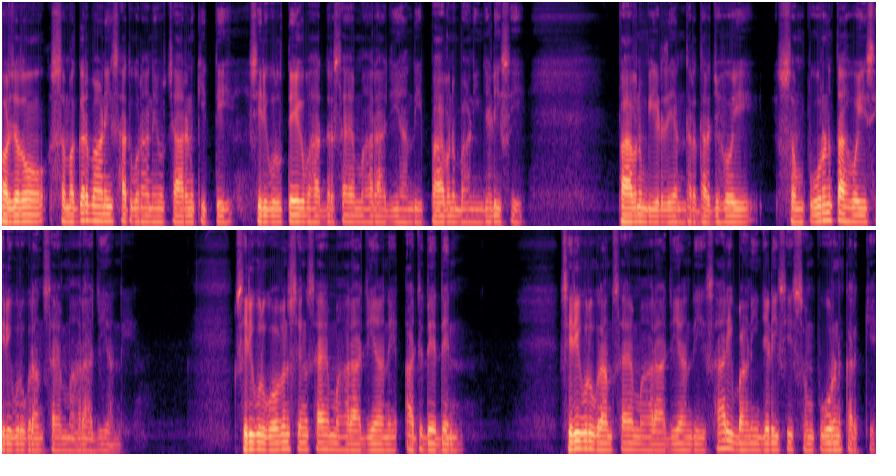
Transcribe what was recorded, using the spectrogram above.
ਔਰ ਜਦੋਂ ਸਮਗਰ ਬਾਣੀ ਸਤਿਗੁਰਾਂ ਨੇ ਉਚਾਰਨ ਕੀਤੀ, ਸ੍ਰੀ ਗੁਰੂ ਤੇਗ ਬਹਾਦਰ ਸਾਹਿਬ ਮਹਾਰਾਜ ਜੀਆਂ ਦੀ ਪਾਵਨ ਬਾਣੀ ਜਿਹੜੀ ਸੀ ਪਾਵਨ ਬੀੜ ਦੇ ਅੰਦਰ ਦਰਜ ਹੋਈ, ਸੰਪੂਰਨਤਾ ਹੋਈ ਸ੍ਰੀ ਗੁਰੂ ਗ੍ਰੰਥ ਸਾਹਿਬ ਮਹਾਰਾਜ ਜੀਆਂ ਦੀ। ਸ੍ਰੀ ਗੁਰੂ ਗੋਬਿੰਦ ਸਿੰਘ ਸਾਹਿਬ ਮਹਾਰਾਜ ਜੀਆਂ ਨੇ ਅੱਜ ਦੇ ਦਿਨ ਸ੍ਰੀ ਗੁਰੂ ਗ੍ਰੰਥ ਸਾਹਿਬ ਮਹਾਰਾਜ ਜੀਆਂ ਦੀ ਸਾਰੀ ਬਾਣੀ ਜਿਹੜੀ ਸੀ ਸੰਪੂਰਨ ਕਰਕੇ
